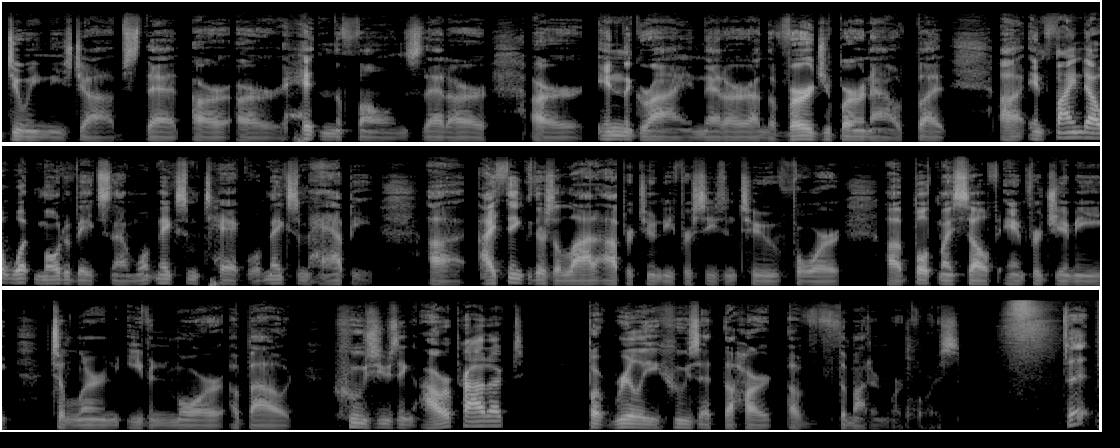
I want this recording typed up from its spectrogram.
doing these jobs that are are hitting the phones that are are in the grind that are on the verge of burnout but uh, and find out what motivates them what makes them tick what makes them happy uh, i think there's a lot of opportunity for season two for uh, both myself and for jimmy to learn even more about who's using our product but really who's at the heart of the modern workforce That's it.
